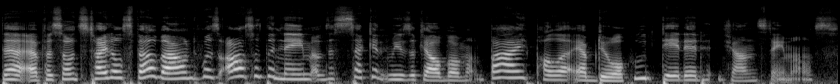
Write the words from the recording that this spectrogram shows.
The episode's title, Spellbound, was also the name of the second music album by Paula Abdul, who dated John Stamos.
